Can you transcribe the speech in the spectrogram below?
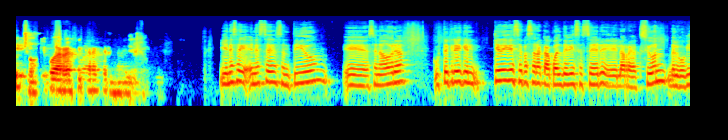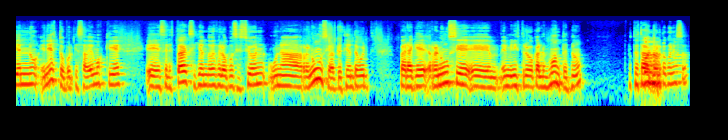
hecho que pueda revestir carácter de Y en ese, en ese sentido, eh, senadora, ¿usted cree que qué debiese pasar acá? ¿Cuál debiese ser la reacción del gobierno en esto? Porque sabemos que se le está exigiendo desde la oposición una renuncia al presidente Boric para que renuncie el ministro Carlos Montes, ¿no? ¿Usted está de acuerdo con eso?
